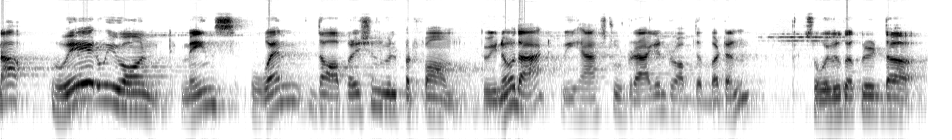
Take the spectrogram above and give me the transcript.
Now where we want means when the operation will perform. We know that we have to drag and drop the button. So we will calculate the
